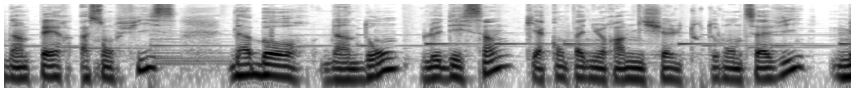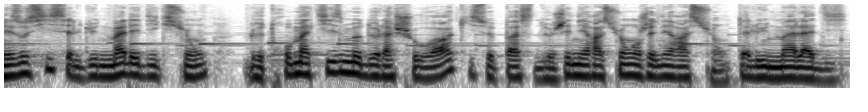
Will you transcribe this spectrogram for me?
d'un père à son fils, d'abord d'un don, le dessin, qui accompagnera Michel tout au long de sa vie, mais aussi celle d'une malédiction, le traumatisme de la Shoah qui se passe de génération en génération, telle une maladie.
